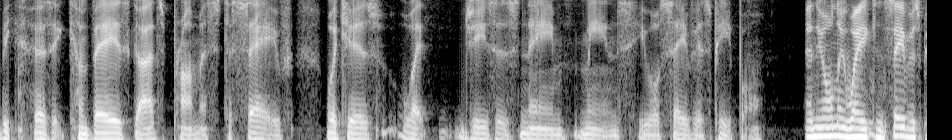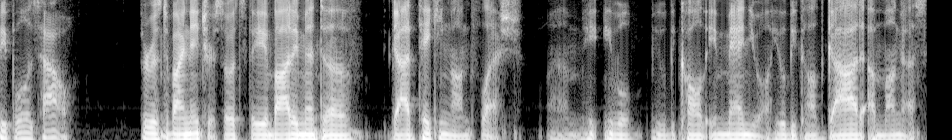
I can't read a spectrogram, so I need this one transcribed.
because it conveys God's promise to save, which is what Jesus' name means. He will save his people. And the only way he can save his people is how? through his divine nature. So it's the embodiment of God taking on flesh. Um, he, he will he will be called Emmanuel. He will be called God among us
